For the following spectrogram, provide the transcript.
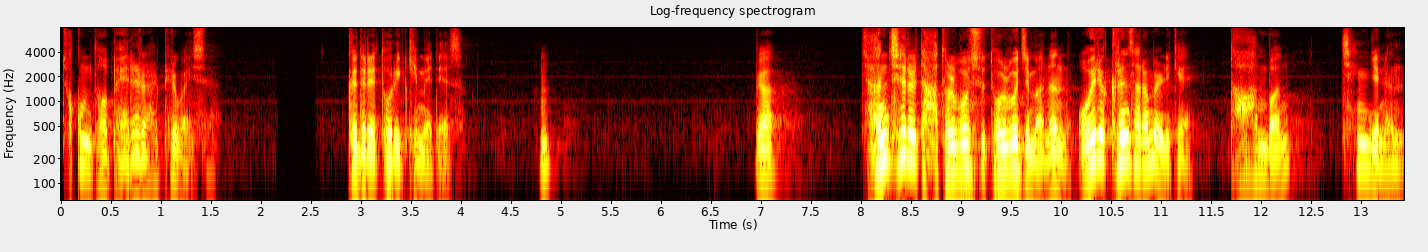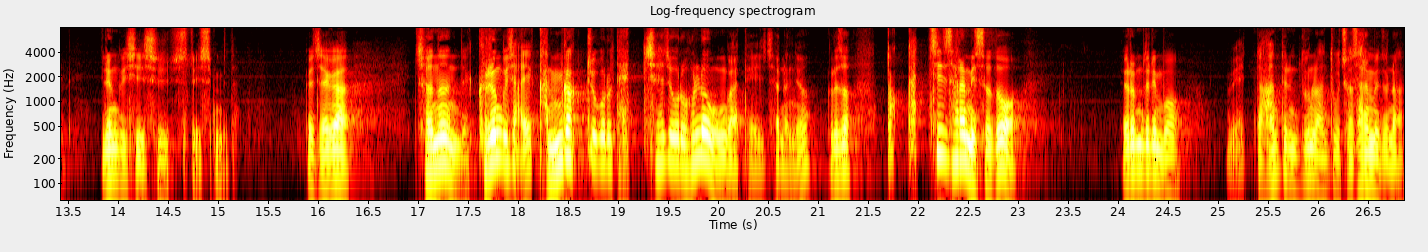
조금 더 배려를 할 필요가 있어요. 그들의 돌이킴에 대해서. 응? 그러니까 전체를 다 돌볼 수 돌보지만은 오히려 그런 사람을 이렇게 더 한번 챙기는 이런 것이 있을 수도 있습니다. 그래서 제가 저는 그런 것이 아예 감각적으로 대체적으로 흘러온 것 같아요. 저는요. 그래서 똑같이 사람이 있어도 여러분들이 뭐 왜 나한테는 눈을 안 뜨고 저 사람의 누나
